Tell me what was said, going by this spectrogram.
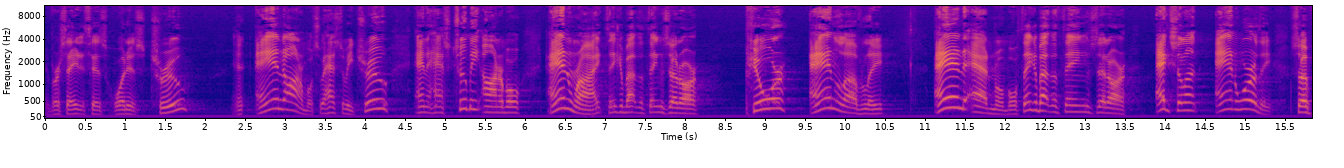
in verse 8, it says, What is true and, and honorable. So it has to be true, and it has to be honorable and right. Think about the things that are pure and lovely and admirable. Think about the things that are excellent and worthy. So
